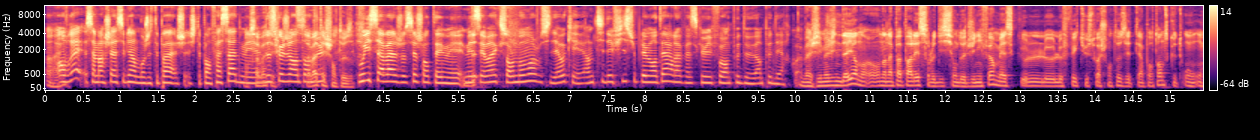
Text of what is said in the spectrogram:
Ouais. En vrai, ça marchait assez bien. Bon, j'étais pas, j'étais pas en façade, mais va, de ce que j'ai Ça va, entendu. t'es chanteuse. oui, ça va, je sais chanter, mais, c'est vrai que sur le moment, je me suis dit, ok, un petit défi supplémentaire là, parce qu'il faut un peu de, un peu d'air, quoi. Bah, J'imagine d'ailleurs, on n'en a pas parlé sur l'audition de Jennifer, mais est-ce que le, le fait que tu sois chanteuse était important? Est-ce qu'on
